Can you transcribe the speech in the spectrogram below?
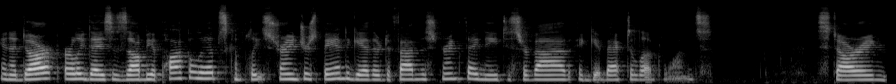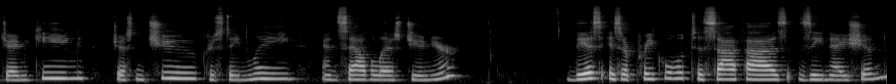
in a dark, early days of zombie apocalypse, complete strangers band together to find the strength they need to survive and get back to loved ones. Starring Jaime King, Justin Chu, Christine Lee, and Sal Velez Jr. This is a prequel to Syfy's Z Nation,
